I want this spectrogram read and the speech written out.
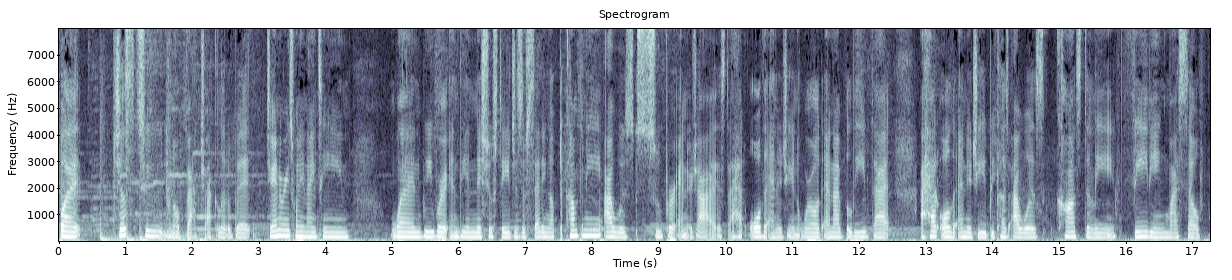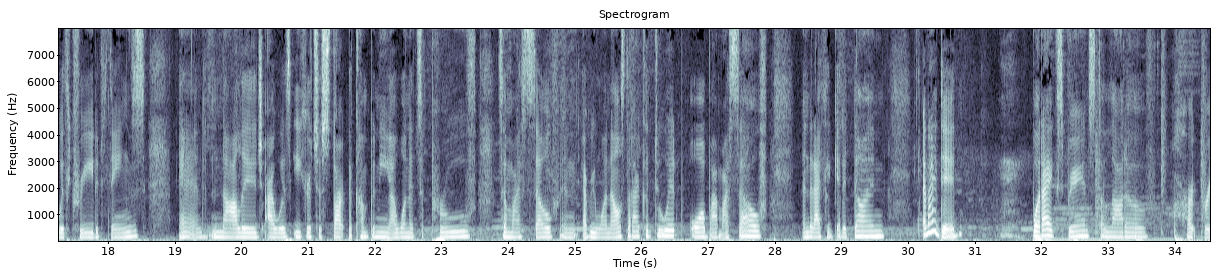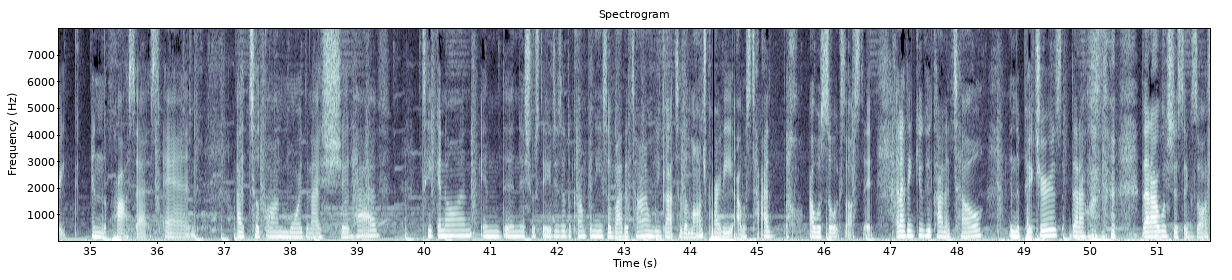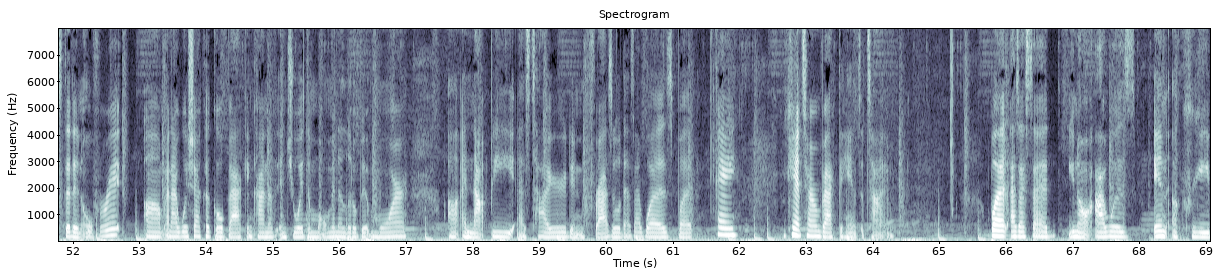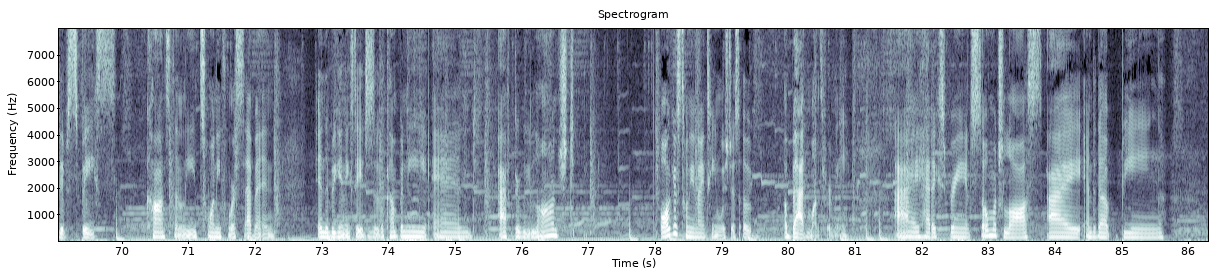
But just to, you know, backtrack a little bit, January 2019 when we were in the initial stages of setting up the company, I was super energized. I had all the energy in the world, and I believe that I had all the energy because I was constantly feeding myself with creative things and knowledge. I was eager to start the company. I wanted to prove to myself and everyone else that I could do it all by myself and that I could get it done. And I did. But I experienced a lot of heartbreak in the process and I took on more than I should have taken on in the initial stages of the company. So by the time we got to the launch party, I was tired. I was so exhausted, and I think you could kind of tell in the pictures that I was that I was just exhausted and over it. Um, and I wish I could go back and kind of enjoy the moment a little bit more, uh, and not be as tired and frazzled as I was. But hey, you can't turn back the hands of time. But as I said, you know, I was in a creative space constantly 24 7 in the beginning stages of the company. And after we launched, August 2019 was just a, a bad month for me. I had experienced so much loss. I ended up being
